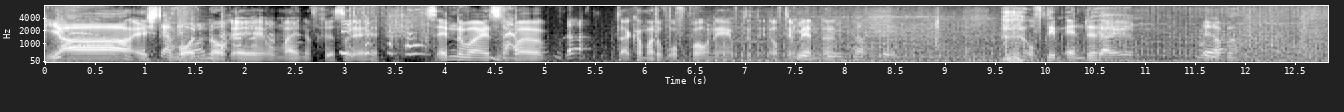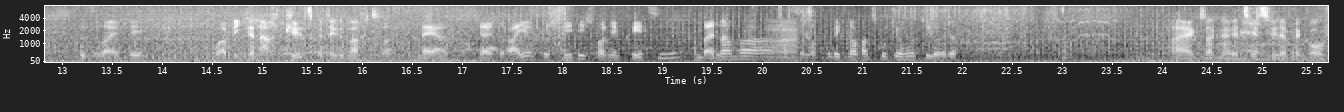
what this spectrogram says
Ja, echt gewonnen noch, ey. Oh meine Fresse, ey. Das Ende war jetzt nochmal. Da kann man drauf aufbauen, ey. Auf, den, auf dem Ende. Auf dem Ende. Geil. Wunderbar. Das war endlich. Wo hab ich denn 8 Kills bitte gemacht? Naja, 3 ist bestätigt von dem Prezi. Am Ende haben wir Ah. hast du noch, wirklich noch ganz gut geholt, die Leute. Ah, ja, gesagt, ja, jetzt geht's wieder bergauf.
